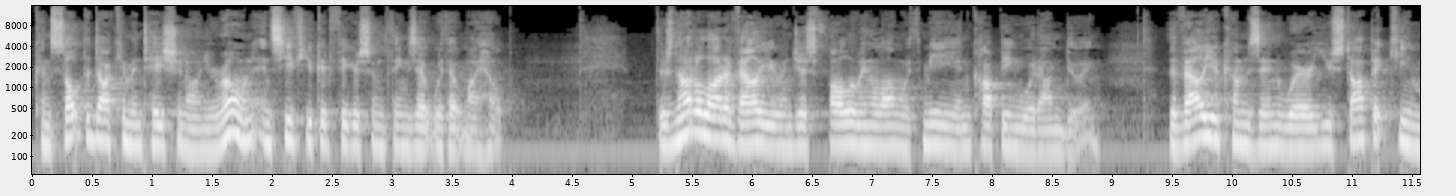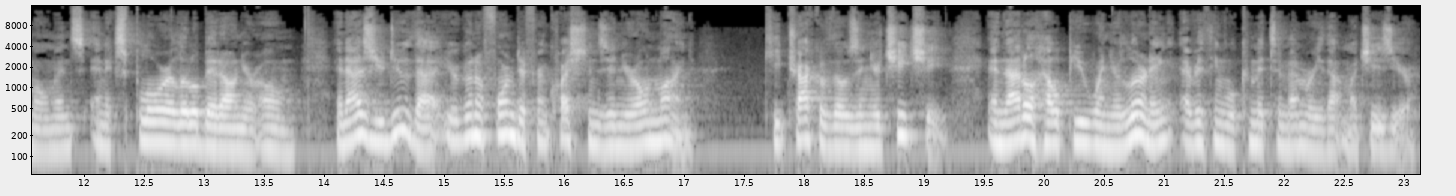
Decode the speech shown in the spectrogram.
consult the documentation on your own, and see if you could figure some things out without my help. There's not a lot of value in just following along with me and copying what I'm doing. The value comes in where you stop at key moments and explore a little bit on your own. And as you do that, you're going to form different questions in your own mind. Keep track of those in your cheat sheet, and that'll help you when you're learning. Everything will commit to memory that much easier.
